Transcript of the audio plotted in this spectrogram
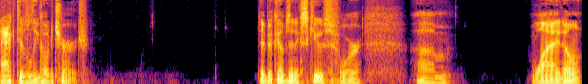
actively go to church. It becomes an excuse for um, why I don't,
